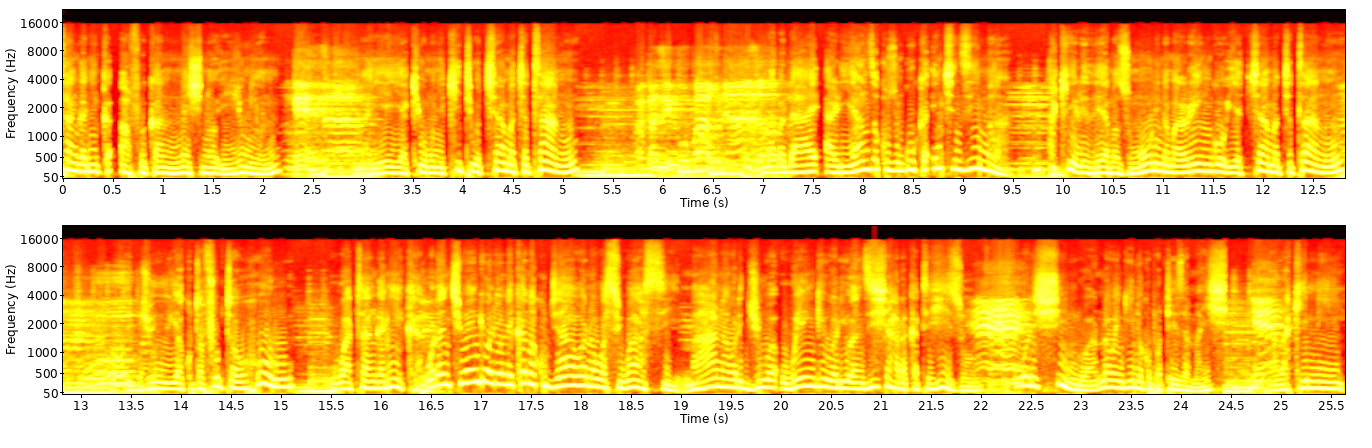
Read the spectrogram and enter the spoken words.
Tanganyika African National Union, na yeye akiwa mwenyekiti wa chama cha tano, na baadaye alianza kuzunguka nchi nzima akielezea mazumuni na malengo ya chama cha tano juu ya kutafuta uhuru wa Tanganyika. Wananchi wengi walionekana kujawa na wasiwasi, maana walijua wengi walioanzisha harakati hizo walishindwa na wengine kupoteza maisha, lakini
